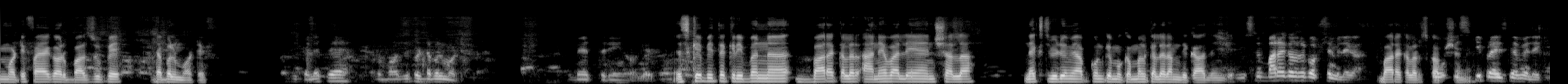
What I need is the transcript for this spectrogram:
मोटिफ आएगा और बाजू पे डबल मोटिफ है। गले पे है और बाजू पे डबल मोटिव है। बेहतरीन हो इसके भी तकरीबन बारह कलर आने वाले हैं इनशाला नेक्स्ट वीडियो में आपको उनके मुकम्मल कलर हम दिखा देंगे। इसमें बारह कलर का ऑप्शन मिलेगा। बारह कलर्स का तो ऑप्शन इसकी प्राइस क्या मिलेगी?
